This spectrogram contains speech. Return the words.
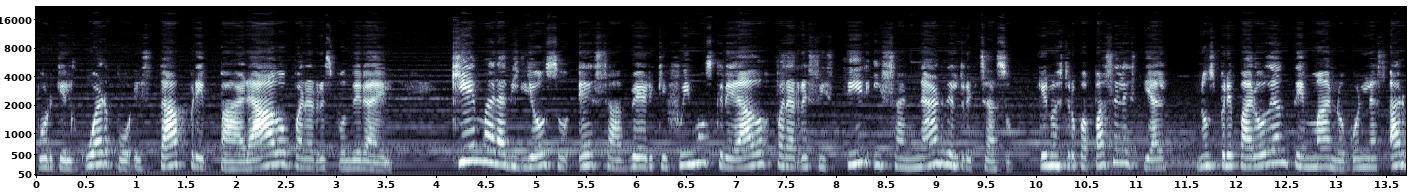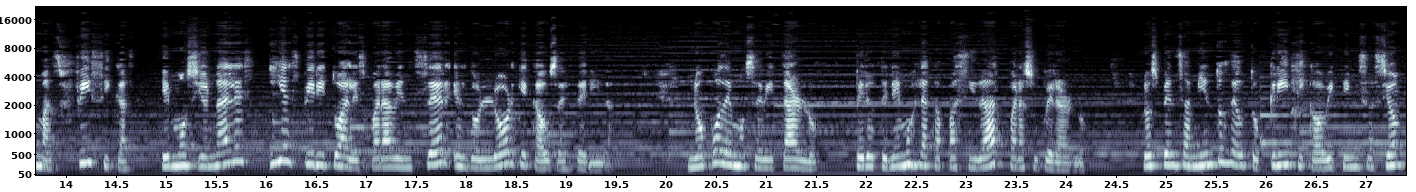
porque el cuerpo está preparado para responder a él. Qué maravilloso es saber que fuimos creados para resistir y sanar del rechazo, que nuestro Papá Celestial nos preparó de antemano con las armas físicas, emocionales y espirituales para vencer el dolor que causa esta herida. No podemos evitarlo, pero tenemos la capacidad para superarlo. Los pensamientos de autocrítica o victimización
